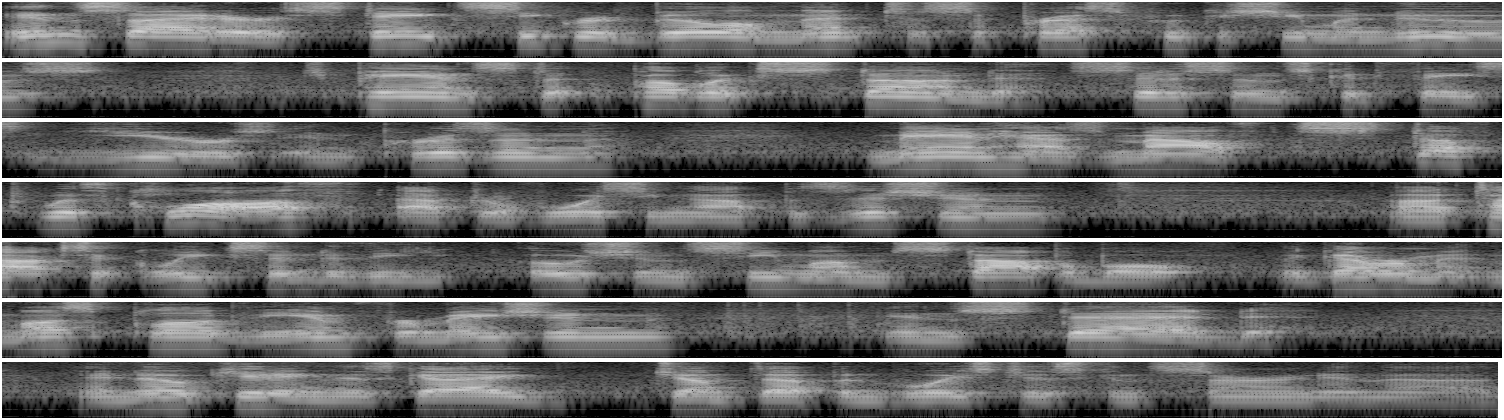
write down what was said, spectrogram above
Insider, state secret bill meant to suppress Fukushima news. Japan st public stunned. Citizens could face years in prison. Man has mouth stuffed with cloth after voicing opposition. Uh, toxic leaks into the ocean seem unstoppable. The government must plug the information instead. And no kidding, this guy jumped up and voiced his concern in the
